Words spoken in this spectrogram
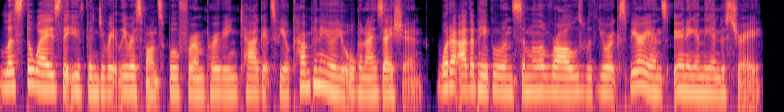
List the ways that you've been directly responsible for improving targets for your company or your organization. What are other people in similar roles with your experience earning in the industry?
